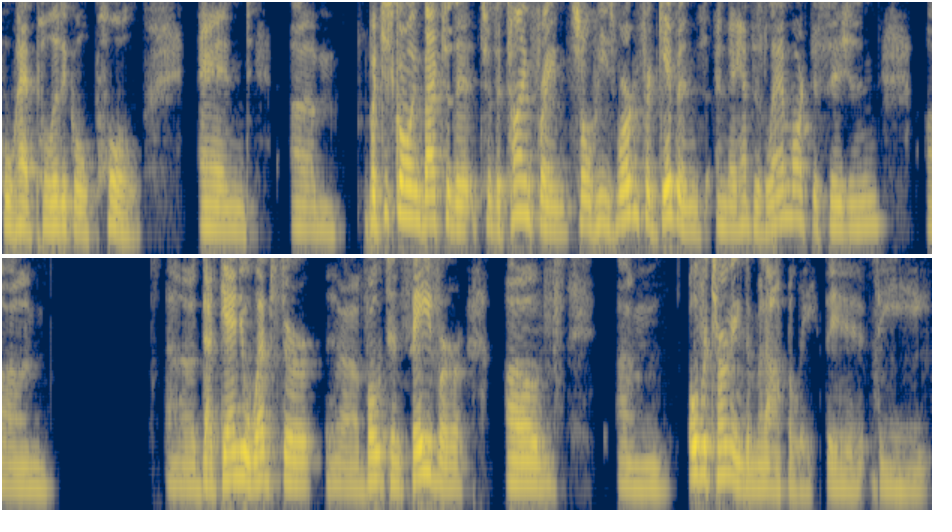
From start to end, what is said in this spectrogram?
who had political pull and um, but just going back to the to the time frame so he's working for gibbons and they have this landmark decision um, uh, that daniel webster uh, votes in favor of um, overturning the monopoly the the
